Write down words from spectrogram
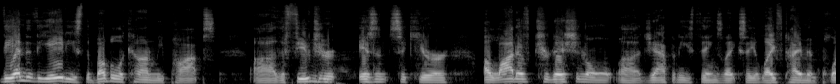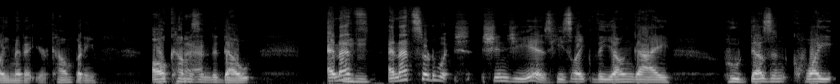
the end of the '80s, the bubble economy pops. Uh, the future isn't secure. A lot of traditional uh, Japanese things, like say lifetime employment at your company, all comes into doubt. And that's and that's sort of what Sh- Shinji is. He's like the young guy who doesn't quite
